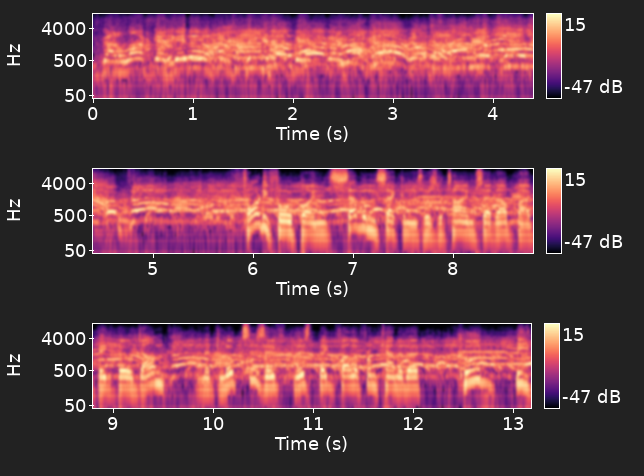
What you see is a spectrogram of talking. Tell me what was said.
You gotta lock that Pick baby. it up. Pick it up, baby. You gotta pick it up. Real Tom. Real close. 44.7 seconds was the time set up by Big Bill Dunn, and it looks as if this big fella from Canada could beat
